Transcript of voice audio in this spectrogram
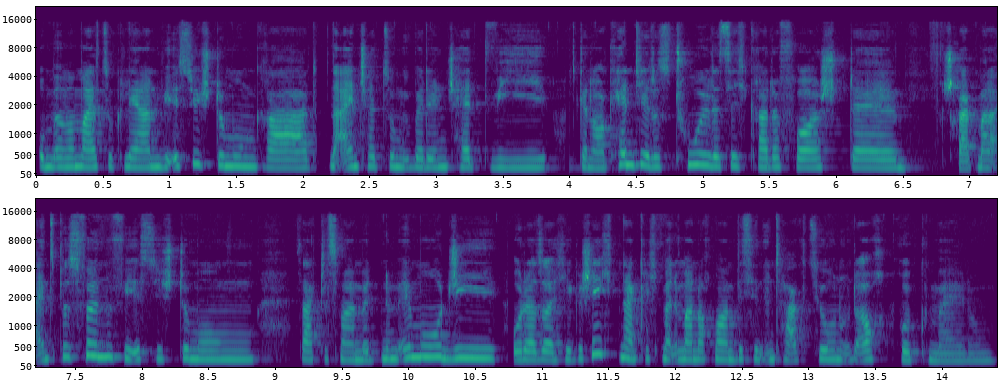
um immer mal zu klären, wie ist die Stimmung gerade, eine Einschätzung über den Chat, wie genau kennt ihr das Tool, das ich gerade vorstelle, schreibt mal 1 bis 5, wie ist die Stimmung, sagt es mal mit einem Emoji oder solche Geschichten, dann kriegt man immer noch mal ein bisschen Interaktion und auch Rückmeldung.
